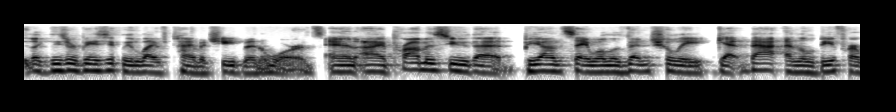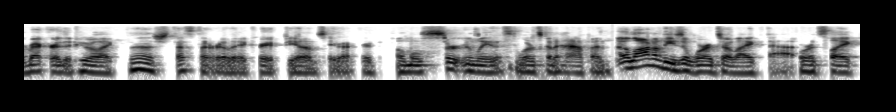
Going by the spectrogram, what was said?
like these are basically lifetime achievement awards. And I promise you that Beyonce will eventually get that and it'll be for a record that people are like, oh, that's not really a great Beyonce record. Almost certainly that's what's going to happen. A lot of these awards are like that, where it's like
